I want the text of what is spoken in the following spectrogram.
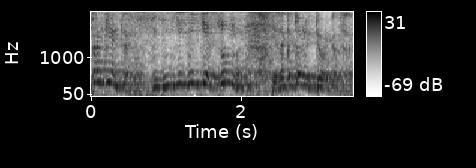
проблем-то не, не- те суммы, из-за которых дергаться.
